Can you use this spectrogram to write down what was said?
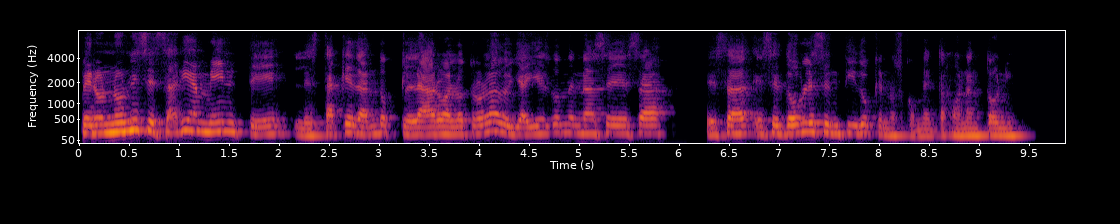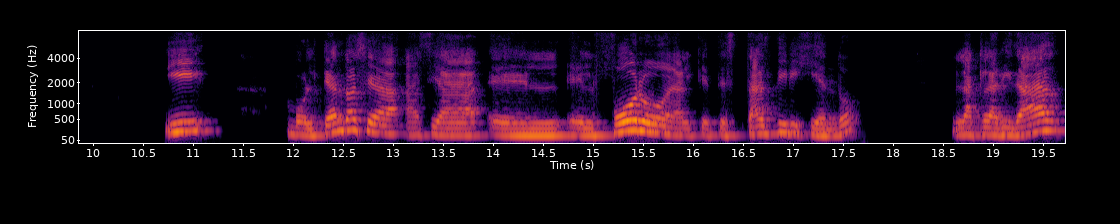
pero no necesariamente le está quedando claro al otro lado y ahí es donde nace esa, esa, ese doble sentido que nos comenta Juan Antonio. Y volteando hacia, hacia el, el foro al que te estás dirigiendo, la claridad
